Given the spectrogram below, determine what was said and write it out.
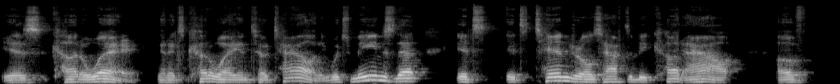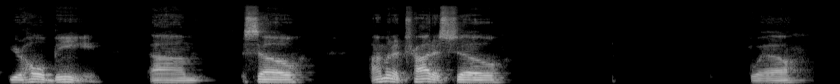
is cut away and it's cut away in totality, which means that its its tendrils have to be cut out of your whole being. Um, so I'm going to try to show. Well,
